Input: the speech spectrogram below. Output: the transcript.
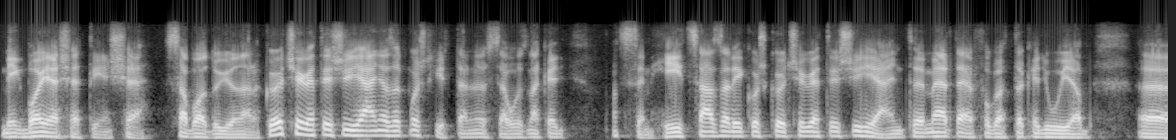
még baj esetén se szabaduljon el a költségvetési hiány, azok most hirtelen összehoznak egy, azt hiszem, 7%-os költségvetési hiányt, mert elfogadtak egy újabb uh,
